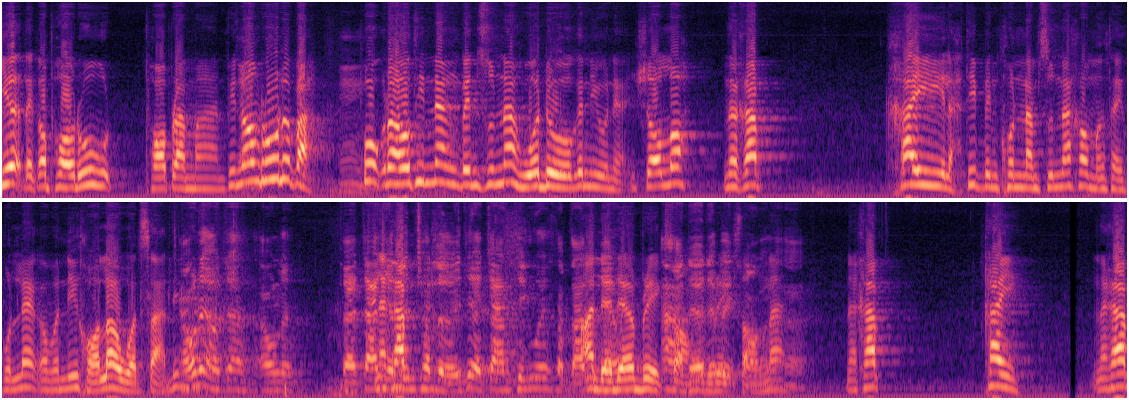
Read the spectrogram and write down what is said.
เยอะแต่ก็พอรู้พอประมาณ พี่น้องรู้หรือเปล่าอืมพวกเราที่นั่งเป็นซุนนะห์หัวโดกันอยู่เนี่ยอินชาอัลลอฮ์นะครับใครล่ะที่เป็นคนนำซุนนะห์เข้าเมืองไทยคนแรกเอาวันนี้ขอเล่าประวัติศาสตร์นิดเอานึงเลยเอาอาจารย์เอาเลยแต่อาจารย์นะอย่าครับลืมเฉลยที่อาจารย์ทิ้งไว้สัปดาห์อะที่เดี๋ยวเดี๋ยวแล้เบรกสองะเดี๋ยวเบรกสองนะานะครับ ใครนะครับ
